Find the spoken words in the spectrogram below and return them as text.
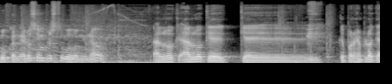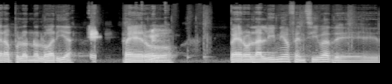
Bucaneros siempre estuvo dominado. Algo, que- algo que, que, que, por ejemplo, Garapolo no lo haría. Pero, Pero la línea ofensiva de,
